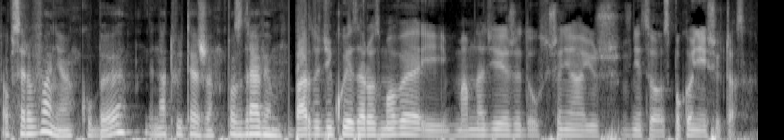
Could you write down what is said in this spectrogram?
obserwowania Kuby na Twitterze. Pozdrawiam. Bardzo dziękuję za rozmowę i mam nadzieję, że do usłyszenia już w nieco spokojniejszych czasach.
